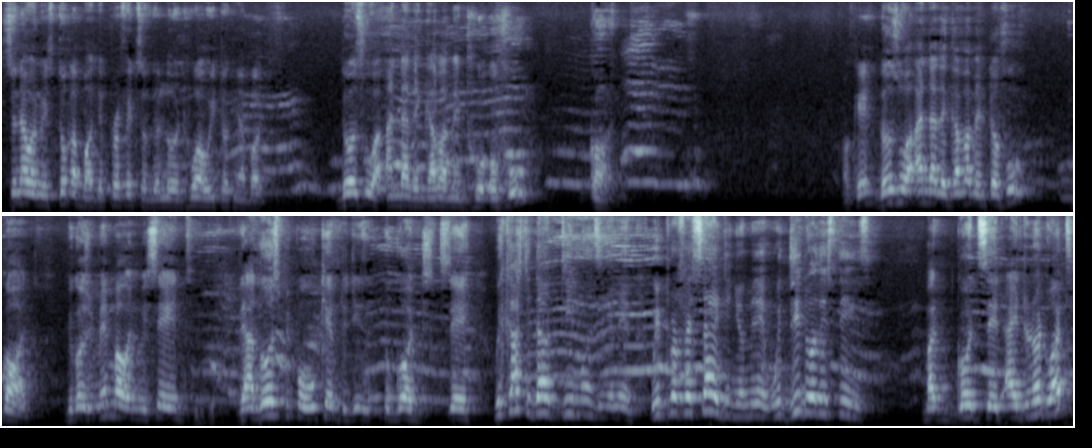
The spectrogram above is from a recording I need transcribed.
So now when we talk about the prophets of the Lord, who are we talking about? Those who are under the government who, of who? God. Okay? Those who are under the government of who? God. Because remember when we said there are those people who came to Jesus, to God to say, We casted out demons in your name, we prophesied in your name, we did all these things. But God said, I do not what?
